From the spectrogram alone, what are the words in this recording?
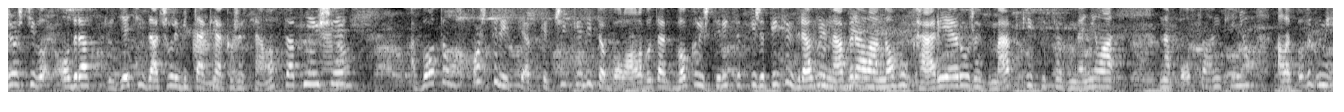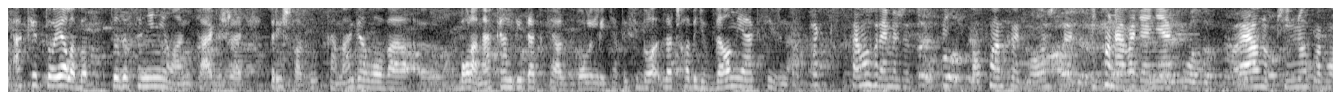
že už ti odrastli deti, začali byť také akože samostatnejšie a bolo to už po 40 či kedy to bolo, alebo tak v okolí 40 že ty si zrazu nabrala novú kariéru, že z matky si sa zmenila na poslankyňu, ale povedz mi, aké to je, lebo to zase není len tak, že prišla Zuzka Magalová, e, bola na kandidátke a zvolili ťa. Ty si bola, začala byť veľmi aktívna. Tak samozrejme, že tých poslancov je dôležité vykonávať aj nejakú reálnu činnosť, lebo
